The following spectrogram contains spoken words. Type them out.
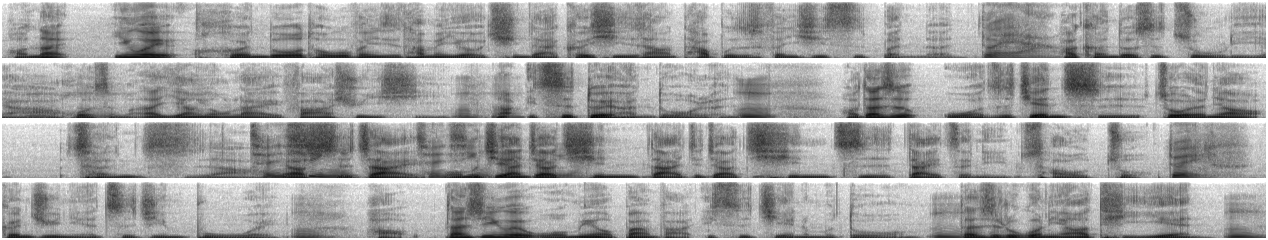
好，那因为很多投顾分析师他们也有清代，可是实际上他不是分析师本人，对呀，他可能都是助理啊、嗯、或什么，那一样用赖发讯息，嗯，那一次对很多人，嗯，好，但是我是坚持做人要。诚实啊，要实在。我们既然叫清代，就叫亲自带着你操作。对，根据你的资金部位。嗯，好。但是因为我没有办法一次接那么多。嗯。但是如果你要体验，嗯，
